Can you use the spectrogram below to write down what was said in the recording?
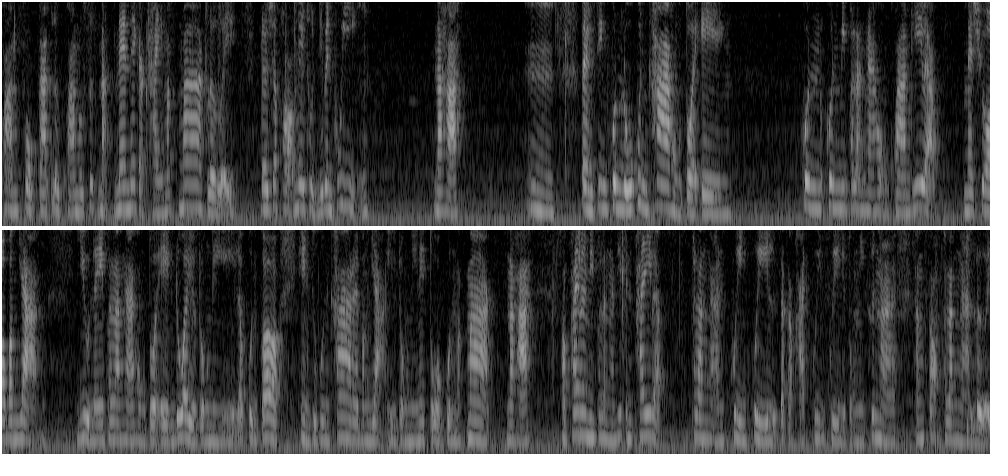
ความโฟกัสหรือความรู้สึกหนักแน่นให้กับใครมาก ๆเลย โดยเฉพาะเมถุนที่เป็นผู้หญิงนะคะ อืม แต่จริงๆ คุณรู้คุณค่าของตัวเอง คุณ คุณมีพลังงานของความที่แบบ แมชชัวบางอย่างอยู่ในพลังงานของตัวเองด้วยอยู่ตรงนี้ แล้วคุณก็เห็นถึงคุณค่าอะไรบางอย่างอยู่ตรงนี้ในตัวคุณมาก ๆนะคะเพราไพ่มันมีพลังงานที่เป็นไพ่แบบพลังงานควีนควีนหรือจักรพรรดิควีนควีนอยู่ตรงนี้ขึ้นมาทั้งสองพลังงานเลย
